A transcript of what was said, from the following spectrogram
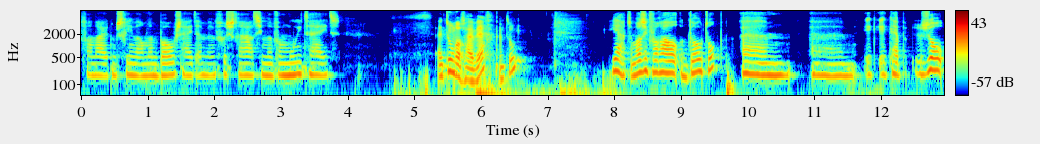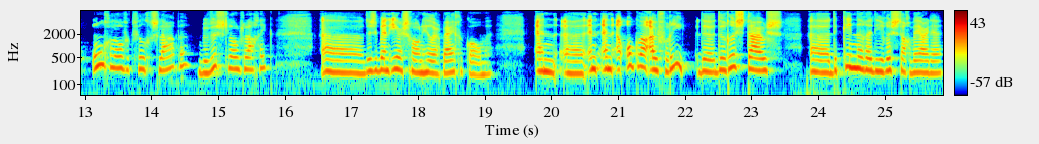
vanuit misschien wel mijn boosheid en mijn frustratie, mijn vermoeidheid. En toen was hij weg. En toen? Ja, toen was ik vooral doodop. Um, um, ik, ik heb zo ongelooflijk veel geslapen. Bewusteloos lag ik. Uh, dus ik ben eerst gewoon heel erg bijgekomen. En, uh, en, en ook wel euforie. De, de rust thuis, uh, de kinderen die rustig werden.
